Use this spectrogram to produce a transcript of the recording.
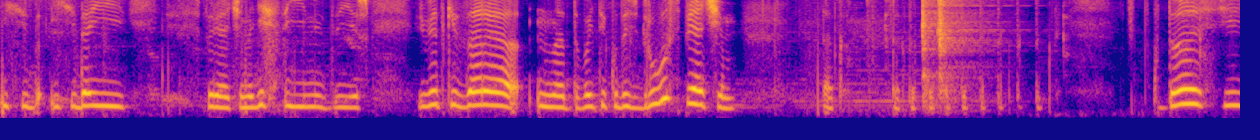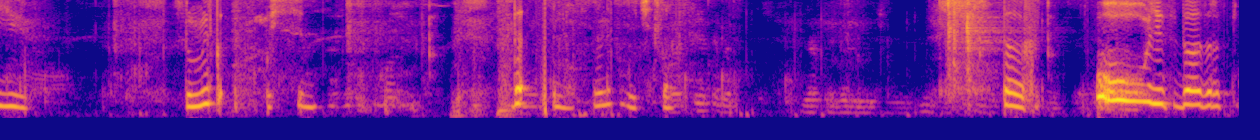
и сюда и сюда и спрячу. Надеюсь ты її не даєш. Ребятки, зараз ну, давайте кудись в другу спрячем. Так, так, так, так, так, так, так Кудись її. Замика. Ось сюди. Да, ні, сюди не вийде. Так. О, я сюда зараз. пі-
